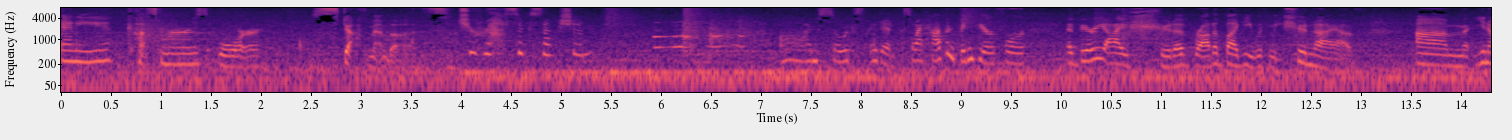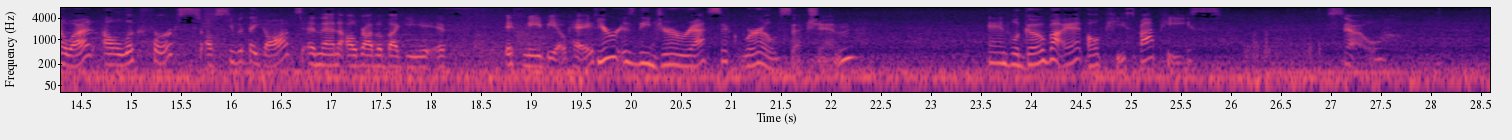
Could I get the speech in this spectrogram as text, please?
any customers or staff members. Jurassic section. Oh, I'm so excited. So I haven't been here for a very, I should have brought a buggy with me, shouldn't I have? Um, you know what? I'll look first, I'll see what they got, and then I'll grab a buggy if, if need be, okay? Here is the Jurassic World section, and we'll go by it all piece by piece. So,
